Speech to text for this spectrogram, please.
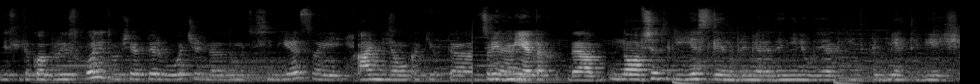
если такое происходит, вообще в первую очередь надо думать о семье своей, а не о каких-то предметах, да. Но все-таки, если, например, это не люди, а какие-то предметы, вещи.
